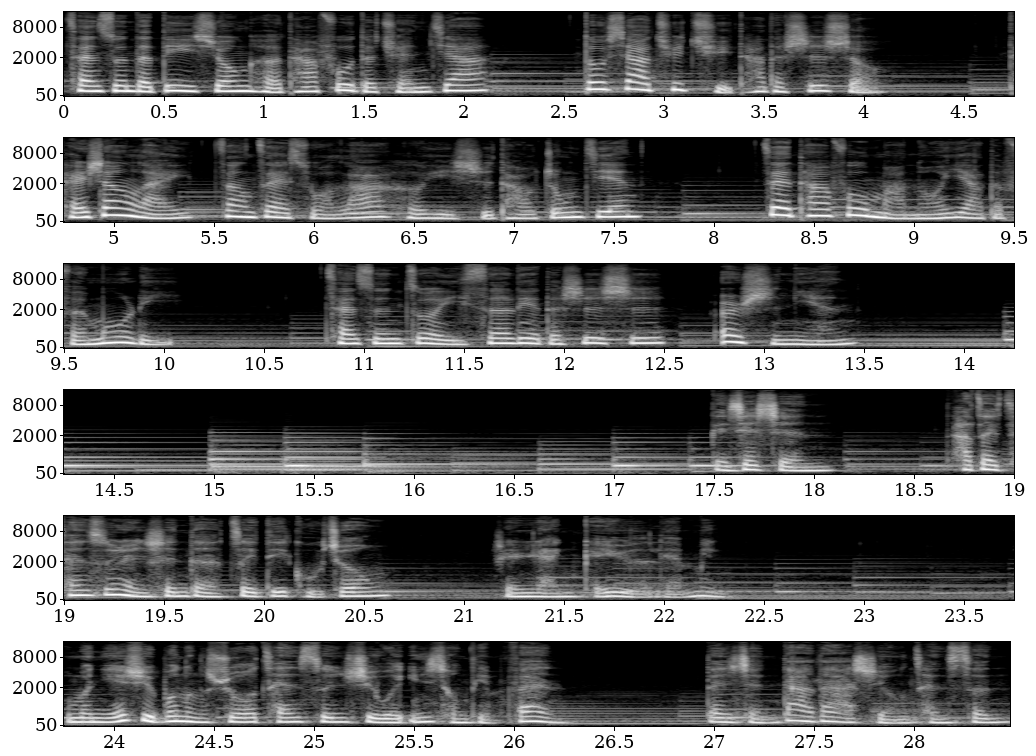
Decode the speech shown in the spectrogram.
参孙的弟兄和他父的全家都下去取他的尸首，抬上来葬在索拉和以实陶中间，在他父玛挪亚的坟墓里。参孙做以色列的士师二十年。感谢神，他在参孙人生的最低谷中，仍然给予了怜悯。我们也许不能说参孙是位英雄典范，但神大大使用参孙。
